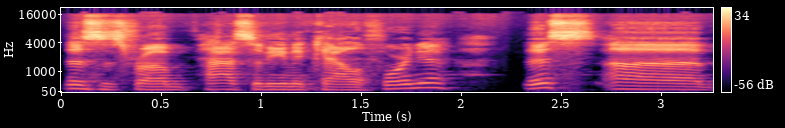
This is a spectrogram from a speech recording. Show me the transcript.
this is from Pasadena, California. This uh,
